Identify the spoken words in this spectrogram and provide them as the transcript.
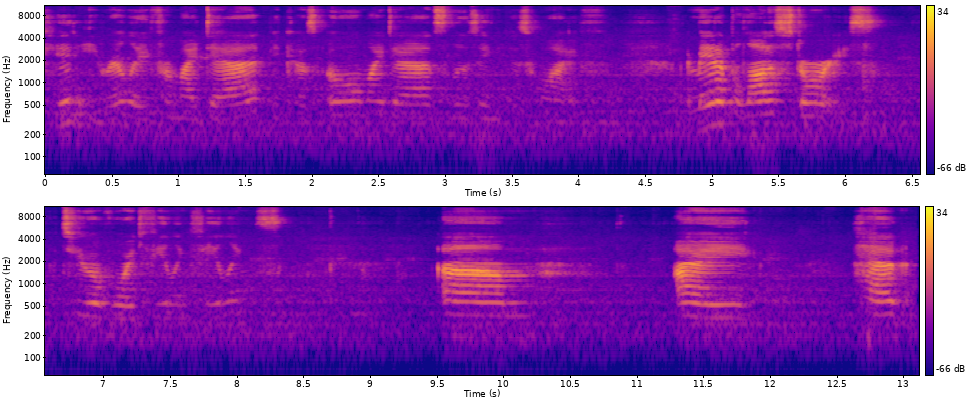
pity, really, for my dad because, oh, my dad's losing his wife. I made up a lot of stories to avoid feeling feelings. Um, I had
